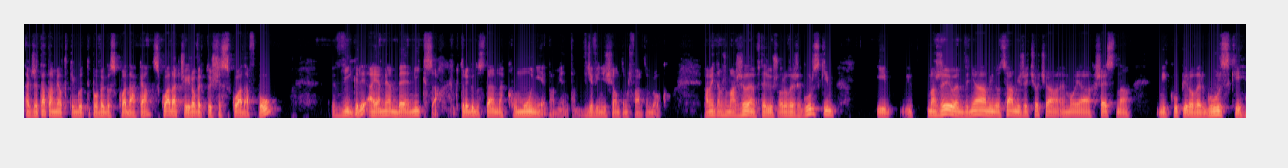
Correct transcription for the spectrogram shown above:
Także tata miał takiego typowego składaka. Składak, czyli rower, który się składa w pół. Wigry, a ja miałem BMX-a, którego dostałem na komunię, pamiętam, w 1994 roku. Pamiętam, że marzyłem wtedy już o rowerze górskim i, marzyłem dniami, nocami, że ciocia moja chrzestna mi kupi rower górski,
